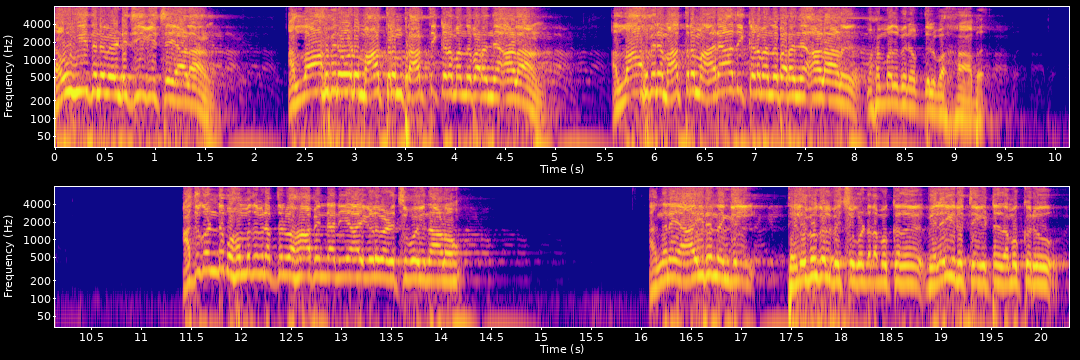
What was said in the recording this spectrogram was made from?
തൗഹീദിന് വേണ്ടി ജീവിച്ച ആളാണ്. അള്ളാഹുവിനോട് മാത്രം പ്രാർത്ഥിക്കണമെന്ന് പറഞ്ഞ ആളാണ്. അള്ളാഹുവിനെ മാത്രം ആരാധിക്കണമെന്ന് പറഞ്ഞ ആളാണ് മുഹമ്മദ് ബിൻ അബ്ദുൽ വഹാബ്. അതുകൊണ്ട് മുഹമ്മദ് ബിൻ അബ്ദുൽ വഹാബിന്റെ അനുയായികൾ കഴിച്ചുപോയി എന്നാണോ? അങ്ങനെ ആയിരുന്നെങ്കിൽ തെളിവുകൾ വെച്ചുകൊണ്ട് നമുക്കത് വിലയിരുത്തിയിട്ട് നമുക്കൊരു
